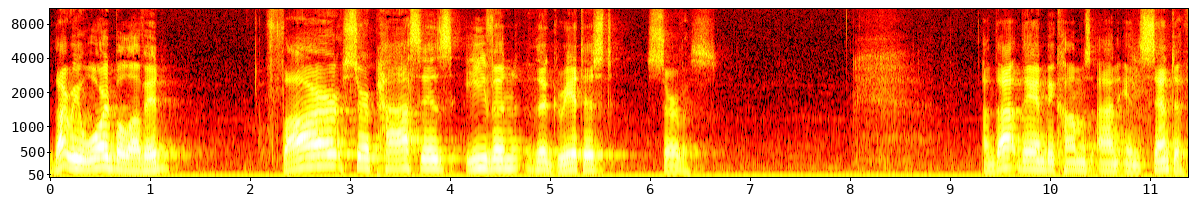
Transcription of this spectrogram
That reward, beloved, far surpasses even the greatest service. And that then becomes an incentive.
